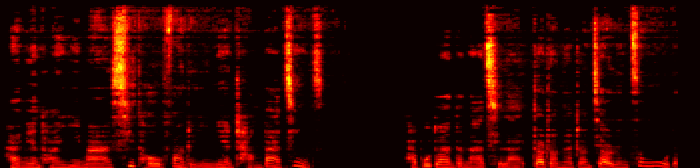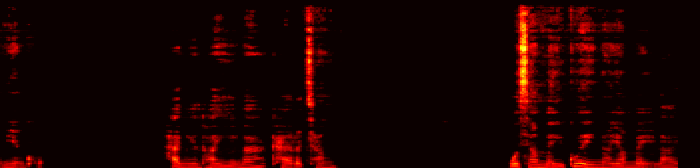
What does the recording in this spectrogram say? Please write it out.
海绵团姨妈膝头放着一面长把镜子，她不断地拿起来照照那张叫人憎恶的面孔。海绵团姨妈开了枪。我像玫瑰那样美来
